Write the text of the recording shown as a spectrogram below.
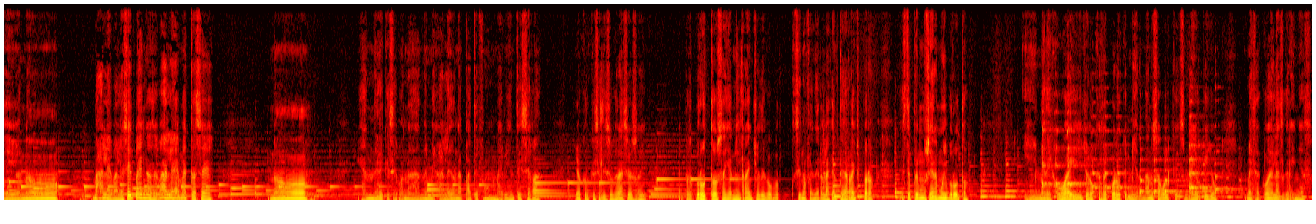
Y yo, no. Vale, vale, sí, venga, se vale, métase. No. Y ándale que se va nadando y me jale de una pata y me viente y se va. Yo creo que se le hizo gracioso ahí pues brutos allá en el rancho, digo, sin ofender a la gente de rancho, pero este primo sí era muy bruto. Y me dejó ahí, yo lo que recuerdo que mi hermano Saúl, que es mayor que yo, me sacó de las greñas.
